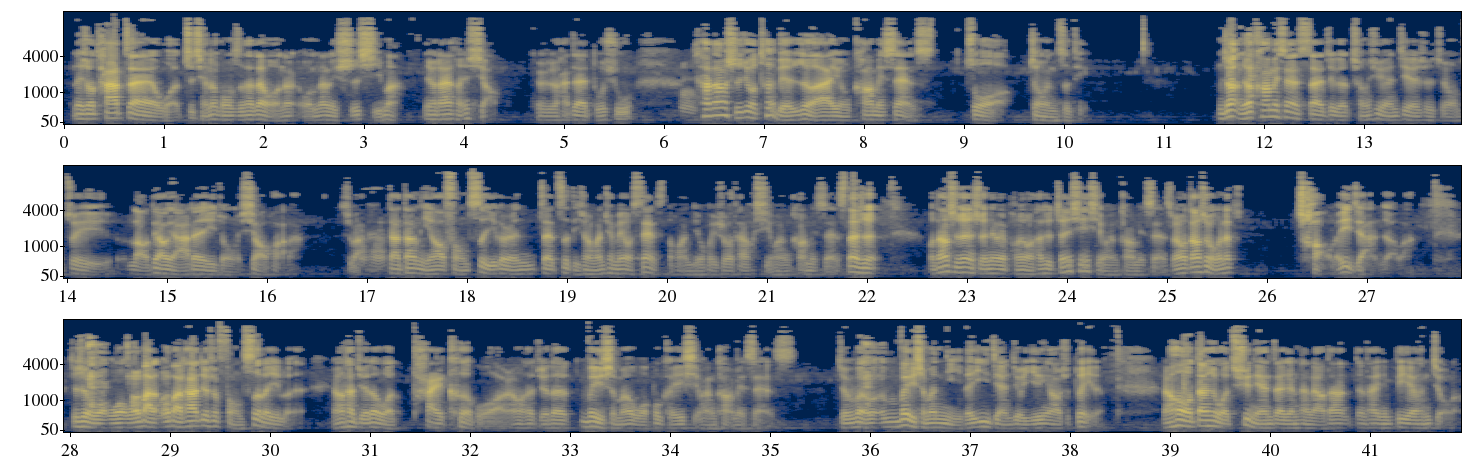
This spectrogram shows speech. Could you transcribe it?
那时候他在我之前的公司，他在我那我们那里实习嘛。那时候他还很小，就是还在读书。他当时就特别热爱用 Comic Sans 做中文字体。你知道，你知道 Comic Sans 在这个程序员界是这种最老掉牙的一种笑话了，是吧？但当你要讽刺一个人在字体上完全没有 sense 的话，你就会说他喜欢 Comic Sans。但是我当时认识的那位朋友，他是真心喜欢 Comic Sans，然后当时我跟他吵了一架，你知道吧？就是我我 我把我把他就是讽刺了一轮，然后他觉得我太刻薄，然后他觉得为什么我不可以喜欢 common sense？就为为什么你的意见就一定要是对的？然后，但是我去年在跟他聊，但但他已经毕业很久了。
